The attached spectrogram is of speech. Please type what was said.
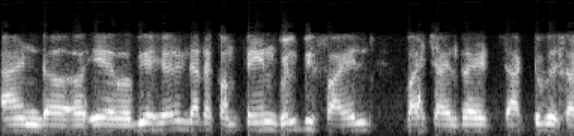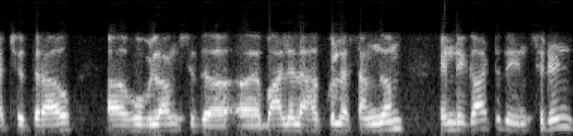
And uh, we are hearing that a complaint will be filed by child rights activist Achyut Rao, uh, who belongs to the uh, Balala Hakkula Sangam, in regard to the incident.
